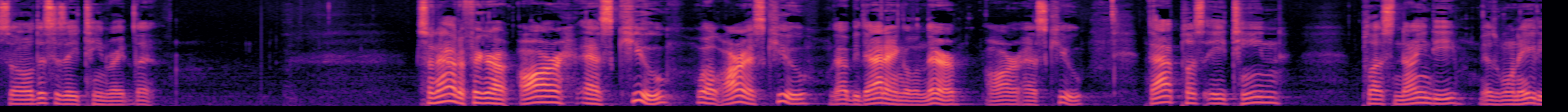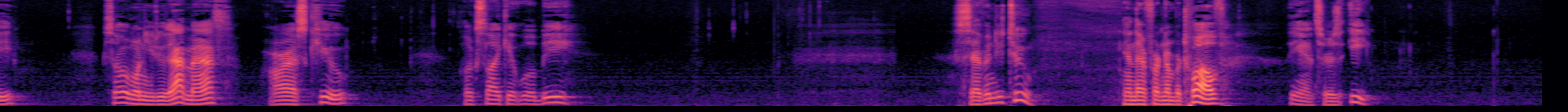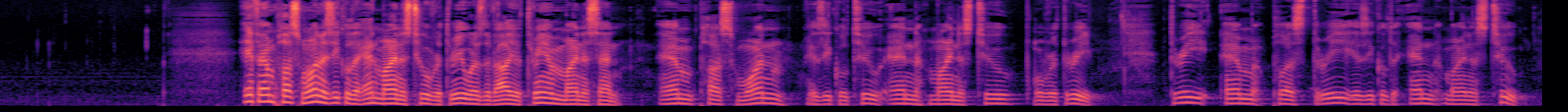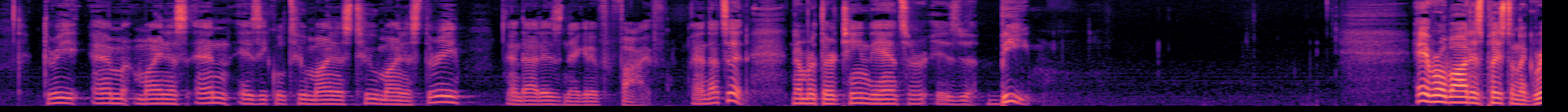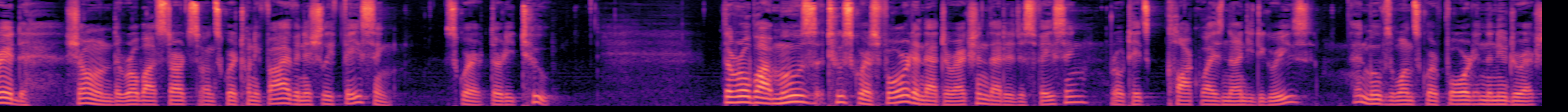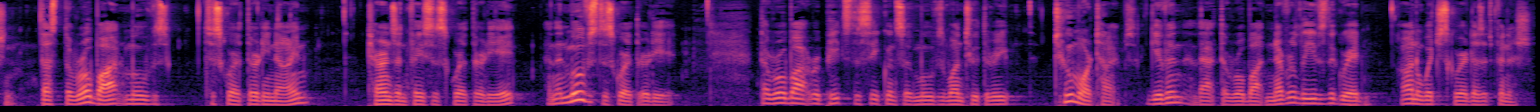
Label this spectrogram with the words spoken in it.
So this is 18 right there. So now to figure out RSQ, well, RSQ, that would be that angle in there, RSQ. That plus 18 plus 90 is 180. So when you do that math, RSQ looks like it will be 72. And therefore, number 12, the answer is E. If m plus 1 is equal to n minus 2 over 3, what is the value of 3m minus n? m plus 1 is equal to n minus 2 over 3. 3m plus 3 is equal to n minus 2. 3m minus n is equal to minus 2 minus 3, and that is negative 5. And that's it. Number 13, the answer is B. A robot is placed on the grid shown, the robot starts on square 25, initially facing square 32. The robot moves two squares forward in that direction that it is facing, rotates clockwise 90 degrees, and moves one square forward in the new direction. Thus, the robot moves to square 39, turns and faces square 38, and then moves to square 38. The robot repeats the sequence of moves 1, 2, 3 two more times, given that the robot never leaves the grid on which square does it finish?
